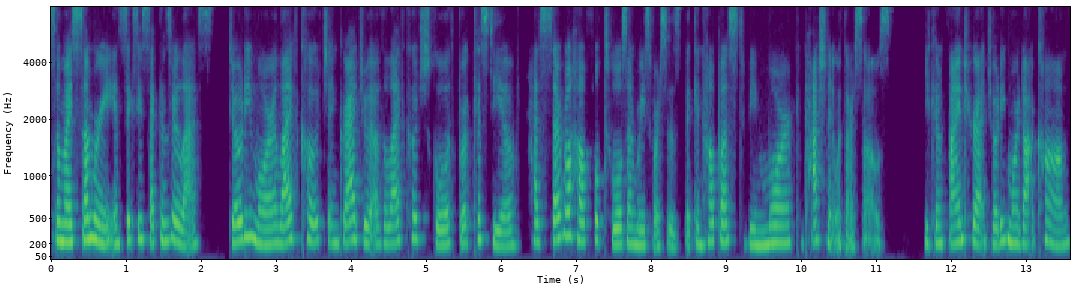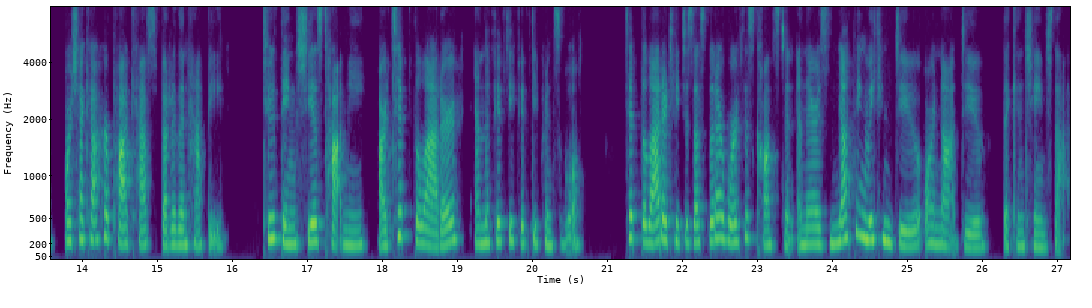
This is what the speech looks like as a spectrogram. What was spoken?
So, my summary in 60 seconds or less Jody Moore, life coach and graduate of the Life Coach School with Brooke Castillo, has several helpful tools and resources that can help us to be more compassionate with ourselves. You can find her at jodymoore.com or check out her podcast, Better Than Happy. Two things she has taught me are Tip the Ladder and the 50 50 principle. Tip the Ladder teaches us that our worth is constant and there is nothing we can do or not do that can change that.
